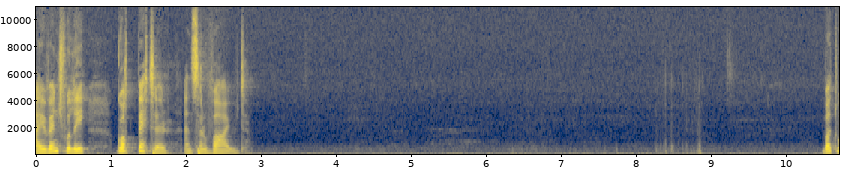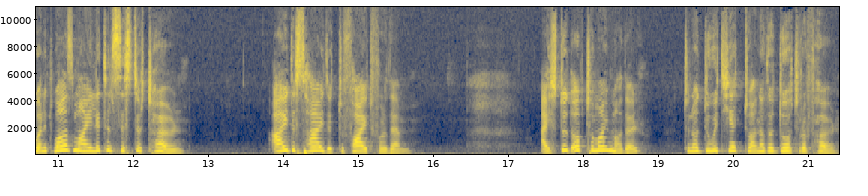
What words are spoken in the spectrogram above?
I eventually got better and survived. But when it was my little sister's turn, I decided to fight for them. I stood up to my mother to not do it yet to another daughter of her.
